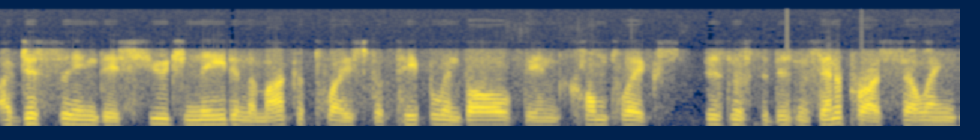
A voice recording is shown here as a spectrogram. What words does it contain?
I've just seen this huge need in the marketplace for people involved in complex business-to-business enterprise selling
